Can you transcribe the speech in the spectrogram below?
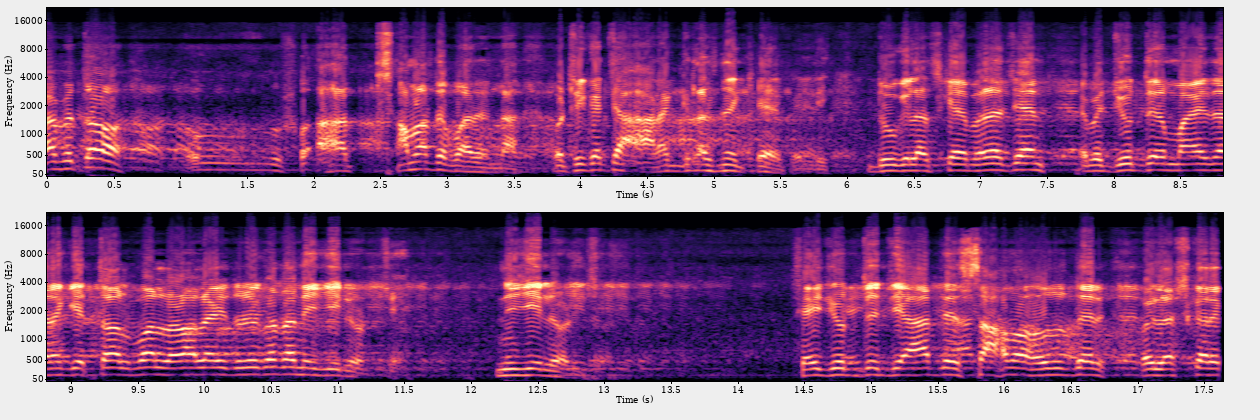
ভাবে তো হাত সামলাতে পারেন না। ও ঠিক আছে, আর এক গ্লাস নিয়ে খেয়ে ফেলি। দু গ্লাস খেয়ে ফেলেছেন, এবার যুদ্ধের ময়দানে গিয়ে তল বল লড়াই দূরের কথা নিজেই লড়ছে। নিজেই লড়ছে। সেই যুদ্ধে জিহাদে সাহাবা হুজুরদের ওই লস্করে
